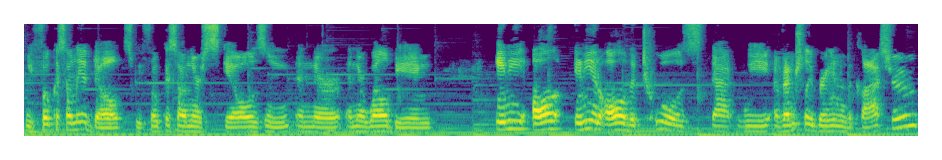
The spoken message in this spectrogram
we focus on the adults we focus on their skills and, and their and their well-being any all any and all the tools that we eventually bring into the classroom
